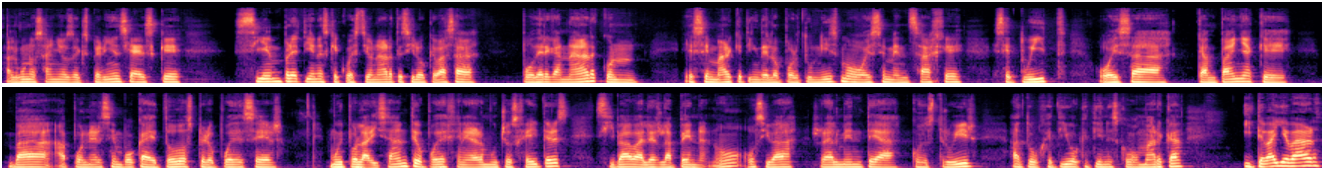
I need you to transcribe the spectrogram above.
algunos años de experiencia es que siempre tienes que cuestionarte si lo que vas a poder ganar con ese marketing del oportunismo o ese mensaje, ese tweet o esa campaña que va a ponerse en boca de todos, pero puede ser muy polarizante o puede generar muchos haters si va a valer la pena, ¿no? O si va realmente a construir a tu objetivo que tienes como marca y te va a llevar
